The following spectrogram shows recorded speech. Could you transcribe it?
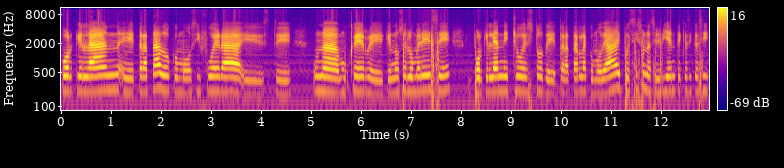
porque la han eh, tratado como si fuera este una mujer eh, que no se lo merece, porque le han hecho esto de tratarla como de, ay, pues hizo una sirviente, casi casi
